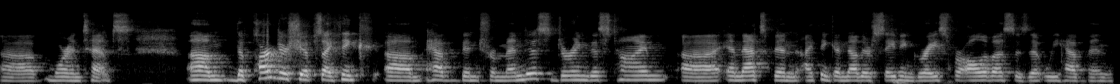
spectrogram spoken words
uh, more intense. Um, the partnerships, I think, um, have been tremendous during this time. Uh, and that's been, I think, another saving grace for all of us is that we have been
